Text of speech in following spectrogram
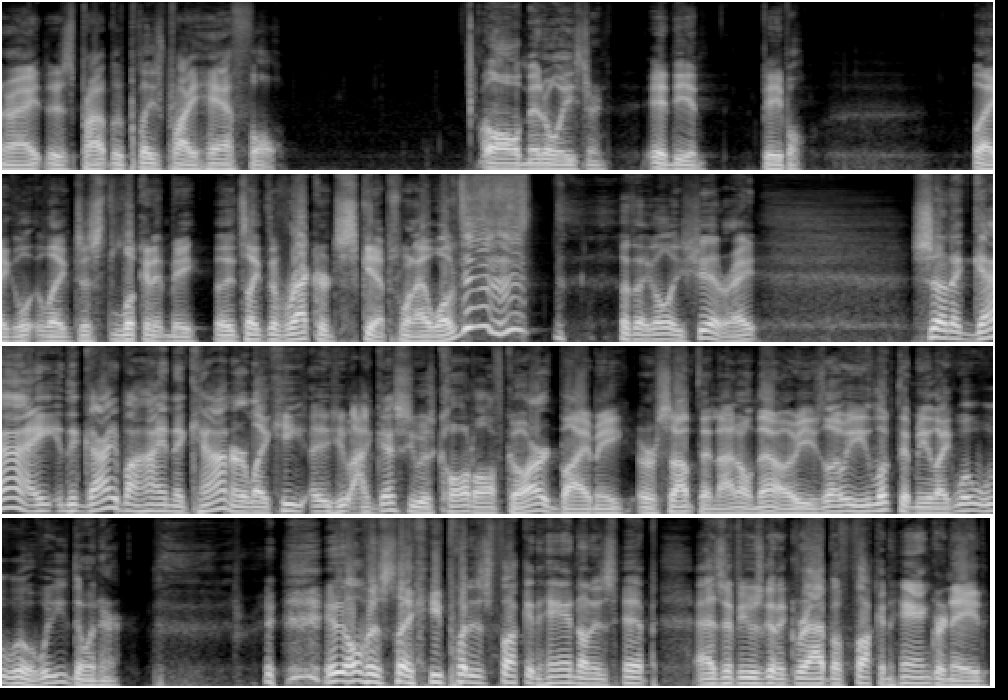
all right, there's probably the place probably half full all Middle Eastern Indian people. Like like just looking at me. It's like the record skips when I walk. I was like, holy shit, right? So the guy, the guy behind the counter, like he, he I guess he was caught off guard by me or something. I don't know. He's like, he looked at me like, what, what, what are you doing here? it almost like he put his fucking hand on his hip as if he was going to grab a fucking hand grenade.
